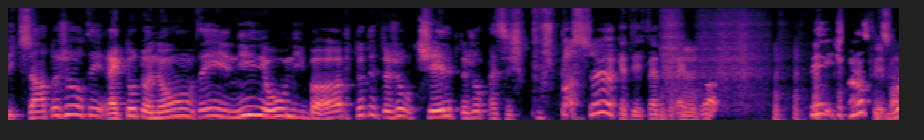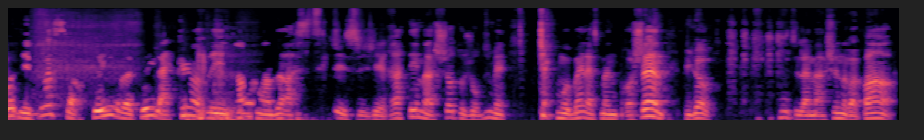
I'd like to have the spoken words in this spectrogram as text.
puis tu sens toujours, tu sais, recto tono, tu sais, ni haut ni bas, puis tout est toujours chill, puis toujours, parce que je suis pas sûr que t'es fait pour être prof je pense que tu vois des fois sortir la queue entre les jambes en disant ah, j'ai raté ma shot aujourd'hui, mais check-moi bien la semaine prochaine. Puis là, la machine repart.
